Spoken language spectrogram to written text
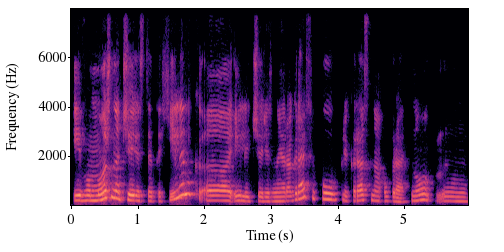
и его можно через это хилинг э, или через нейрографику прекрасно убрать. Но э,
